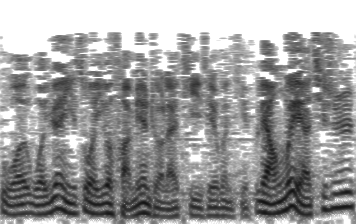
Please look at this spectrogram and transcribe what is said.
我我愿意做一个反面者来提一些问题。两位啊，其实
